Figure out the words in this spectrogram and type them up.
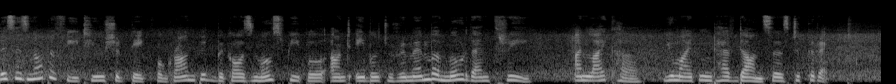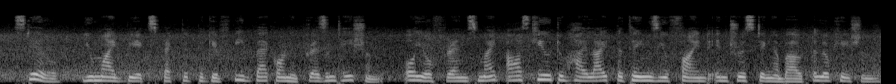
This is not a feat you should take for granted because most people aren't able to remember more than three. Unlike her, you mightn't have dancers to correct. Still, you might be expected to give feedback on a presentation, or your friends might ask you to highlight the things you find interesting about a location.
